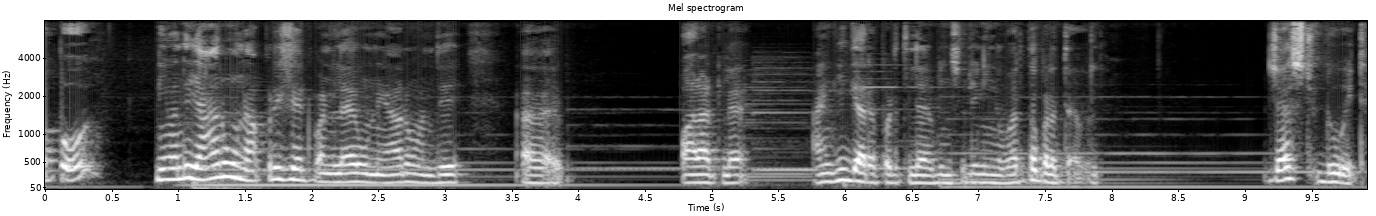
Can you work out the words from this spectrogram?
அப்போது நீ வந்து யாரும் உன்னை அப்ரிஷியேட் பண்ணல உன்னை யாரும் வந்து பாராட்டல. அங்கீகாரப்படுத்தலை அப்படின்னு சொல்லி நீங்கள் வருத்தப்பட தேவையில்லை. Just do it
